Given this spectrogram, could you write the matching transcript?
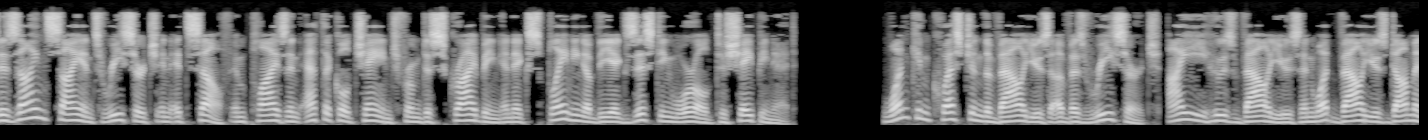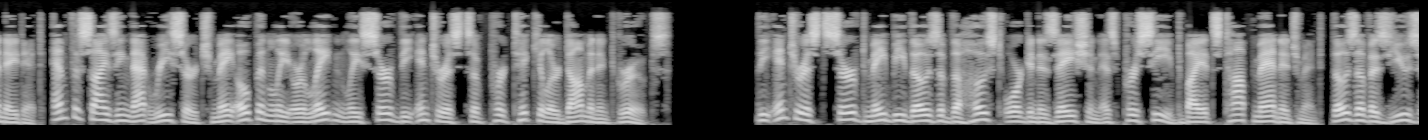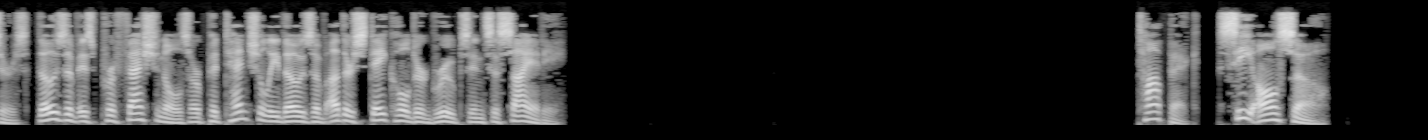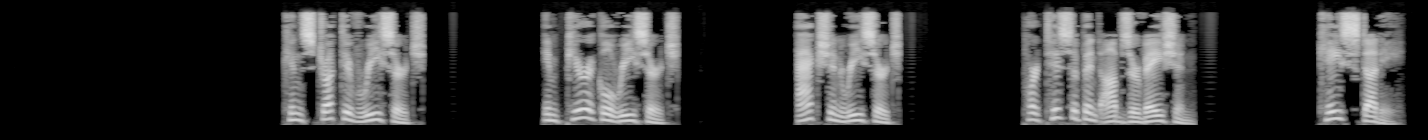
Design science research in itself implies an ethical change from describing and explaining of the existing world to shaping it. One can question the values of as research, i.e. whose values and what values dominate it, emphasizing that research may openly or latently serve the interests of particular dominant groups. The interests served may be those of the host organization as perceived by its top management, those of its users, those of its professionals or potentially those of other stakeholder groups in society. See also Constructive research Empirical research Action research Participant observation. Case study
